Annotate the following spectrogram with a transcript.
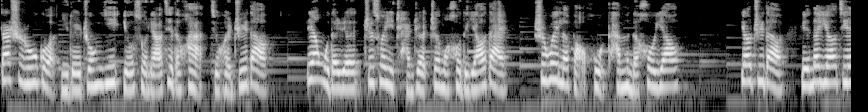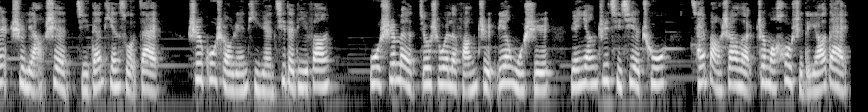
但是如果你对中医有所了解的话，就会知道，练武的人之所以缠着这么厚的腰带，是为了保护他们的后腰。要知道，人的腰间是两肾及丹田所在，是固守人体元气的地方。武师们就是为了防止练武时元阳之气泄出，才绑上了这么厚实的腰带。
